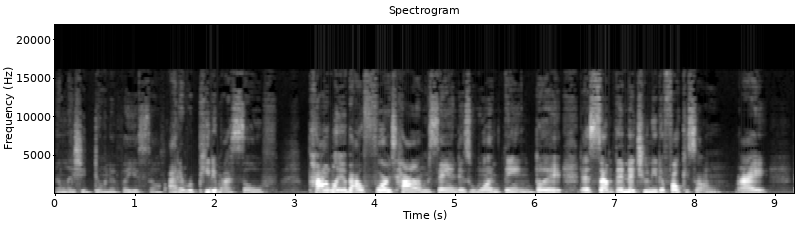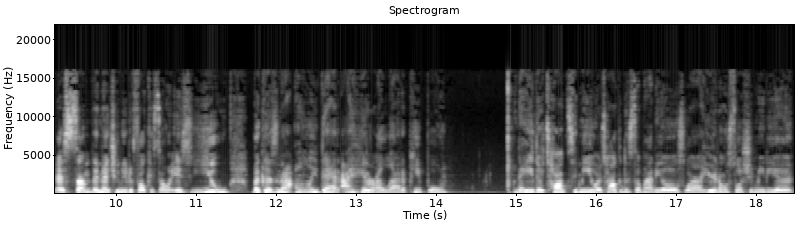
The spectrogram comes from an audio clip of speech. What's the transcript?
unless you're doing it for yourself. I done repeated myself probably about four times saying this one thing, but that's something that you need to focus on, right? That's something that you need to focus on. It's you. Because not only that, I hear a lot of people they either talk to me or talking to somebody else or I hear it on social media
